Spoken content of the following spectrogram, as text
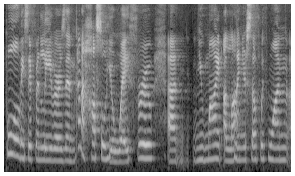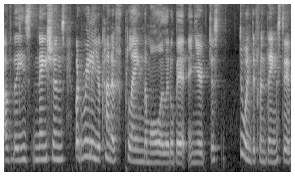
pull all these different levers and kind of hustle your way through. Uh, you might align yourself with one of these nations but really you're kind of playing them all a little bit and you're just doing different things to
